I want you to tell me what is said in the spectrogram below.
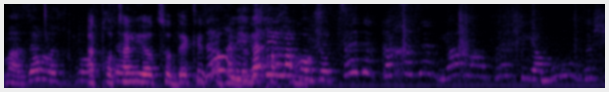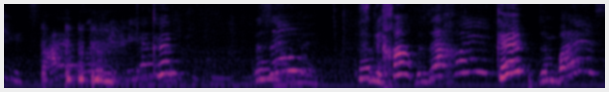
מה, זהו, לא- את רוצה בסדר. להיות צודקת, זהו, אני זה הגעתי חכם. למקום שבסדר, ככה זה, יאללה, זה שימות, זה שיצטער, זה שיחיה. כן. וזהו, סליחה, וזה החיים. כן, זה מבאס.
